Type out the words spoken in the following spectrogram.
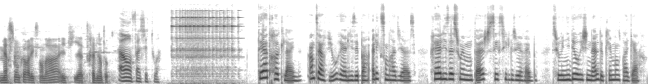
Merci encore Alexandra, et puis à très bientôt. Ah enfin, c'est toi. Théâtre Hotline, interview réalisée par Alexandra Diaz, réalisation et montage Cécile Zuereb, sur une idée originale de Clémence Bragard.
